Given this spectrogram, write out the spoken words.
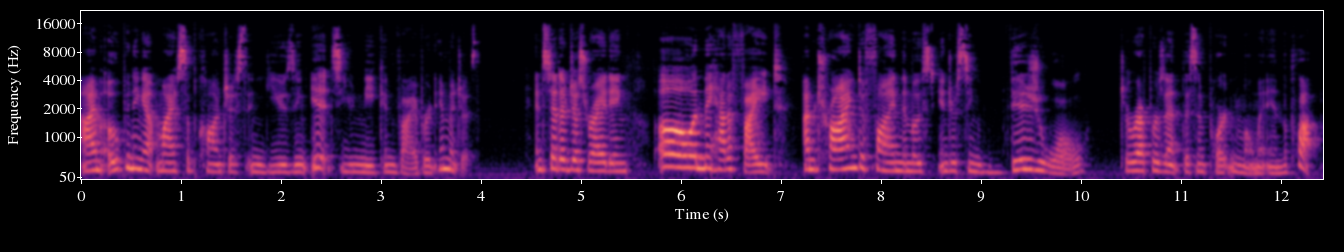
I'm opening up my subconscious and using its unique and vibrant images. Instead of just writing, oh, and they had a fight, I'm trying to find the most interesting visual to represent this important moment in the plot.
